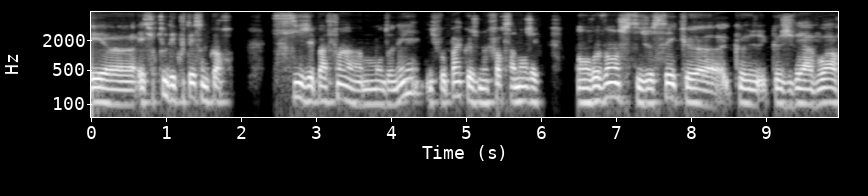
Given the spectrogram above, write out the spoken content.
et, et surtout d'écouter son corps. Si j'ai pas faim à un moment donné, il faut pas que je me force à manger. En revanche, si je sais que, que, que je vais avoir,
